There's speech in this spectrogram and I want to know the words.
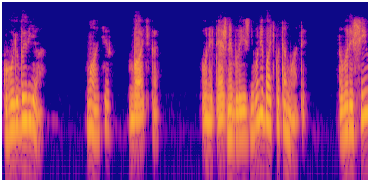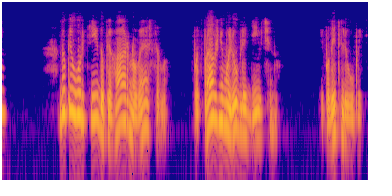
Кого любив я? Матір, батька. Вони теж не ближні, вони батько та мати. Товаришів? Доки в гурті, доки гарно, весело, по-справжньому люблять дівчину. І Полит любить.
